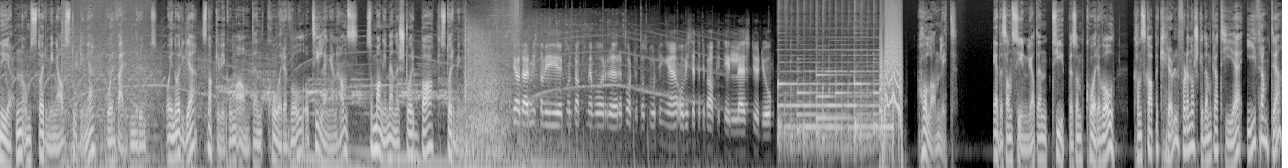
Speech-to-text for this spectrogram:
Nyheten om storminga av Stortinget går verden rundt. Og i Norge snakker vi ikke om annet enn Kåre Wold og tilhengerne hans, som mange mener står bak storminga. Ja, der mista vi kontakt med vår eh, reporter på Stortinget, og vi setter tilbake til eh, studio. Hold an litt. Er det sannsynlig at en type som Kåre Wold kan skape krøll for det norske demokratiet i framtida?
